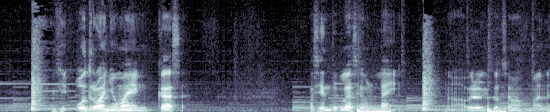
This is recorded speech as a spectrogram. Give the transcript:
otro año más en casa, haciendo clases online. No, pero qué cosa más mala.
